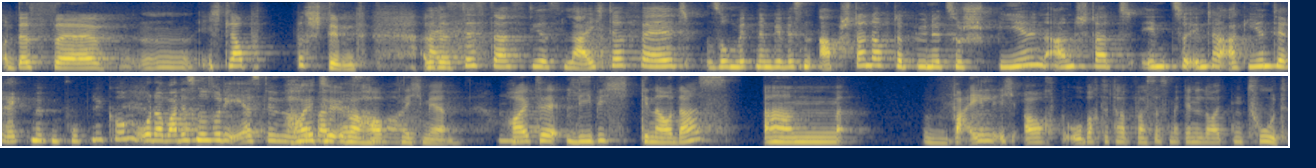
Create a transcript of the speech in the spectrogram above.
Und das, äh, ich glaube, das stimmt. Also heißt das, es, dass dir es leichter fällt, so mit einem gewissen Abstand auf der Bühne zu spielen, anstatt in, zu interagieren direkt mit dem Publikum? Oder war das nur so die erste Hürde? Heute überhaupt nicht mehr. Mhm. Heute liebe ich genau das. Ähm, weil ich auch beobachtet habe, was das mit den Leuten tut.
